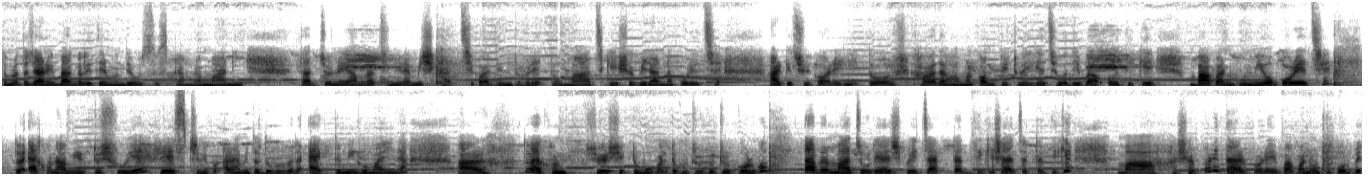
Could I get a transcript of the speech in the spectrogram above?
তোমরা তো জানোই বাঙালিদের মধ্যে ওষুধটা আমরা মানি। তার জন্যই আমরা হচ্ছে নিরামিষ খাচ্ছি কয়দিন ধরে। তো মা আজকে এসবই রান্না করেছে। আর কিছুই করেনি। তো খাওয়া দাওয়া আমার কমপ্লিট হয়ে গেছে। ওদি বা, ওদিকে বাবান ঘুমিয়েও পড়েছে। তো এখন আমি একটু শুয়ে রেস্ট নেব। আর আমি তো দুপুরবেলা একদমই ঘুমাই না। আর তো এখন শুয়ে শুয়ে একটু মোবাইলটা ঘুটুর ঘুটুর করব। তারপরে মা চলে আসবে চারটার দিকে, সাড়ে চারটার দিকে। মা আসার পরে তারপরে বাবান উঠে পড়বে।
